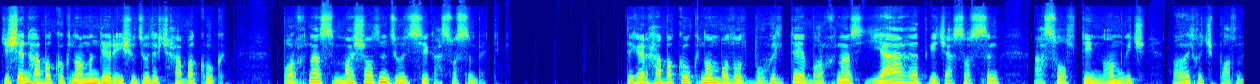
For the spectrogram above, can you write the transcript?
Жишээ нь Хабакук номон дээр иш үзүүлэгч Хабакук Бурханаас маш олон зүйлсийг асуусан байдаг. Тэгэхээр Хабакук ном бол бүхэлдээ Бурханаас яагаад гэж асуусан асуултын ном гэж ойлгож болно.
